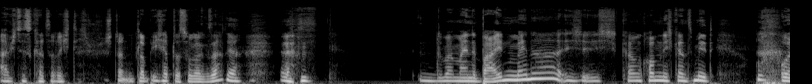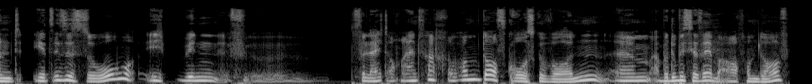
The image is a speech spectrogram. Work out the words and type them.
habe ich das gerade richtig verstanden? Ich glaube, ich habe das sogar gesagt, ja. Ähm, meine beiden Männer, ich, ich komme nicht ganz mit. Und jetzt ist es so, ich bin vielleicht auch einfach vom Dorf groß geworden, ähm, aber du bist ja selber auch vom Dorf.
